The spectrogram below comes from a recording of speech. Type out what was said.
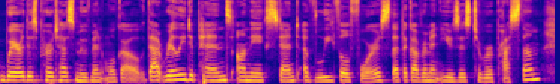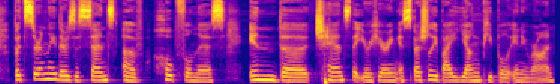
where this protest movement will go. That really depends on the extent of lethal force that the government uses to repress them. But certainly there's a sense of hopefulness in the chants that you're hearing, especially by young people in Iran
